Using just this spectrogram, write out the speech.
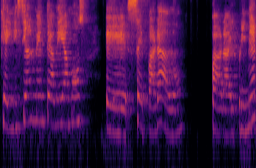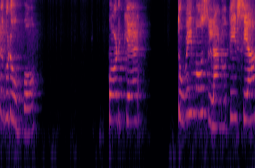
que inicialmente habíamos eh, separado para el primer grupo porque tuvimos la noticia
